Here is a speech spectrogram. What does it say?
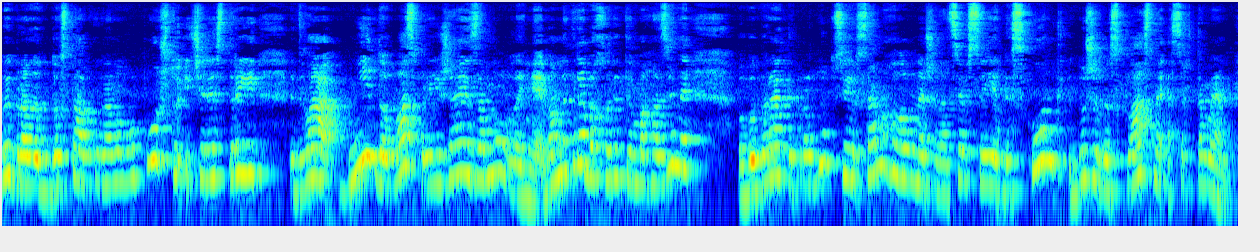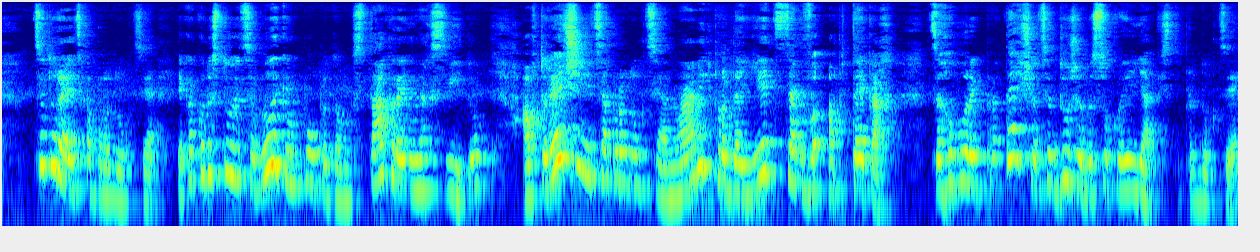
вибрали доставку на нову пошту, і через 3-2 дні до вас приїжджає замовлення. Вам не треба ходити в магазини, вибирати продукцію. Саме головне, що на це все є дисконт і дуже класний асортимент. Це турецька продукція, яка користується великим попитом в 100 країнах світу. А в Туреччині ця продукція навіть продається в аптеках. Це говорить про те, що це дуже високої якісті продукція.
